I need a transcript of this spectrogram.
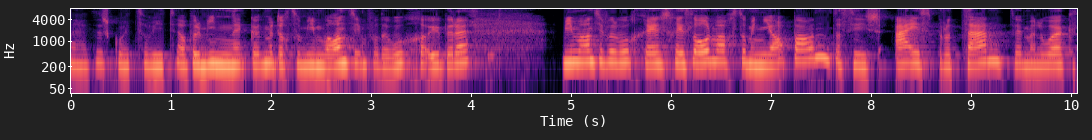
Ja, das ist gut soweit. Aber mein, gehen wir doch zu meinem Wahnsinn von der Woche über. Mein Wahnsinn von der Woche ist das Lohnwachstum in Japan. Das ist 1%. Wenn man schaut,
